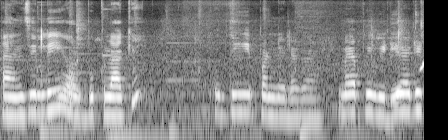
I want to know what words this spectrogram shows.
पेंसिल ली और बुक ला के खुद ही पढ़ने लगा। मैं अपनी वीडियो एडिट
